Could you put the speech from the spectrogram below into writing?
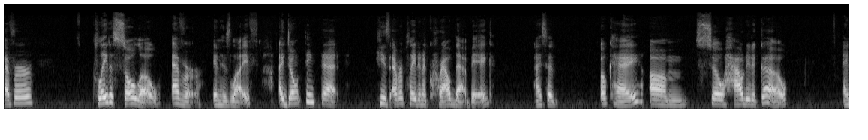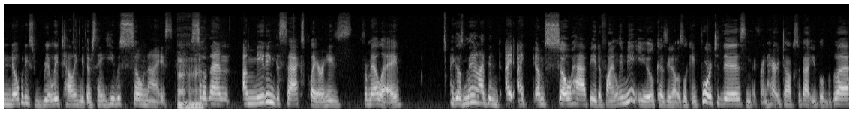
ever played a solo ever in his life. I don't think that he's ever played in a crowd that big. I said, okay, um, so how did it go? And nobody's really telling me. They're saying he was so nice. Uh-huh. So then I'm meeting the sax player. He's from LA. He goes, man, I've been, I, I, I'm so happy to finally meet you because, you know, I was looking forward to this. And my friend Harry talks about you, blah, blah, blah.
